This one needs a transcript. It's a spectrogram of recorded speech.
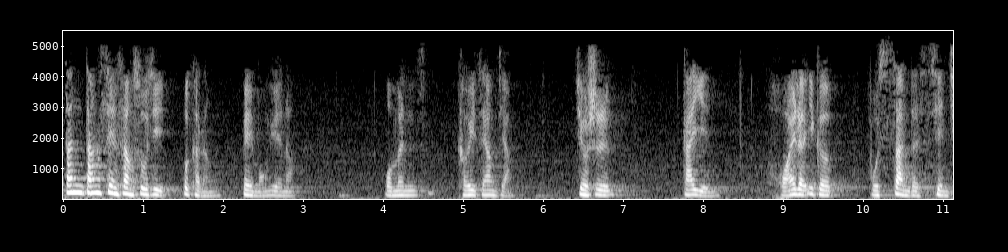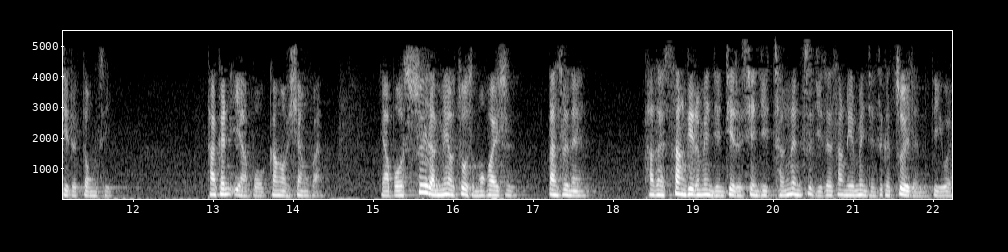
单单线上数据不可能被蒙冤了。我们可以这样讲，就是该隐怀了一个不善的献祭的东西。他跟亚伯刚好相反。亚伯虽然没有做什么坏事，但是呢，他在上帝的面前借着献祭，承认自己在上帝面前是个罪人的地位。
